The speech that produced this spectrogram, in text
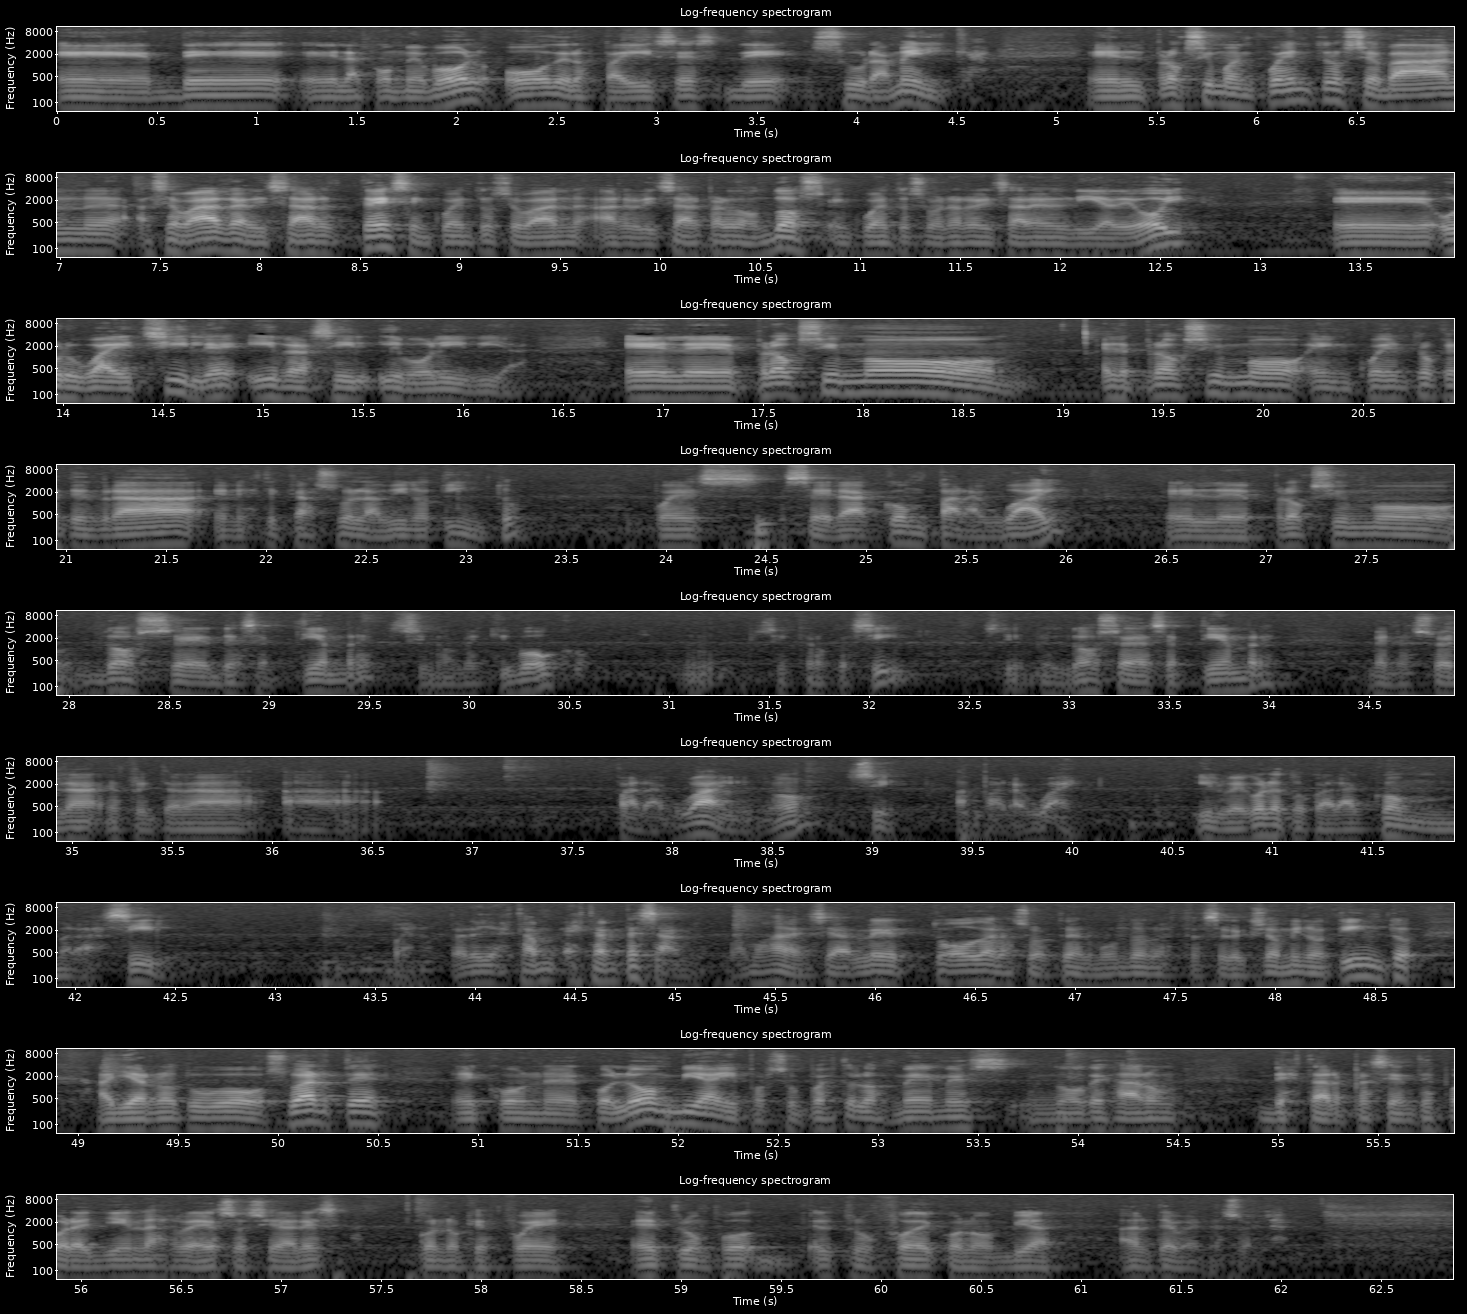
eh, de eh, la Conmebol o de los países de Sudamérica. El próximo encuentro se van se va a realizar tres encuentros se van a realizar, perdón, dos encuentros se van a realizar en el día de hoy. Eh, Uruguay, Chile y Brasil y Bolivia. El eh, próximo el próximo encuentro que tendrá en este caso la Vino Tinto, pues será con Paraguay el eh, próximo 12 de septiembre, si no me equivoco. Mm, sí, creo que sí, el 12 de septiembre Venezuela enfrentará a Paraguay, ¿no? Sí, a Paraguay. Y luego le tocará con Brasil. Bueno, pero ya está, está empezando. Vamos a desearle toda la suerte del mundo a nuestra selección Minotinto. Ayer no tuvo suerte eh, con eh, Colombia y por supuesto los memes no dejaron de estar presentes por allí en las redes sociales con lo que fue el triunfo, el triunfo de Colombia ante Venezuela.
